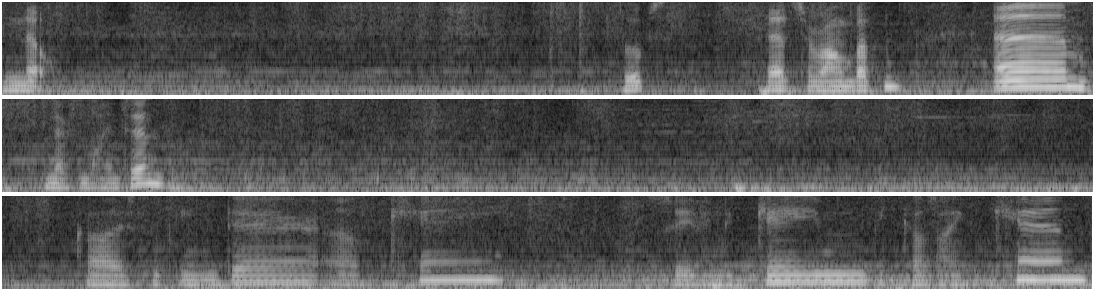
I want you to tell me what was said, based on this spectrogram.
No. Oops, that's the wrong button. Um, never mind then. Guys looking there, okay. Saving the game because I can.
